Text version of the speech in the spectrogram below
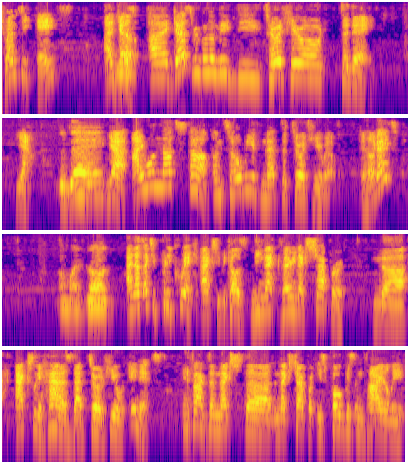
28. I guess I guess we're gonna meet the third hero today. Yeah, Today, yeah. I will not stop until we've met the third hero. Is that right? oh my god. And that's actually pretty quick, actually, because the next, very next chapter uh, actually has that third hero in it. In fact, the next uh, the next chapter is focused entirely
